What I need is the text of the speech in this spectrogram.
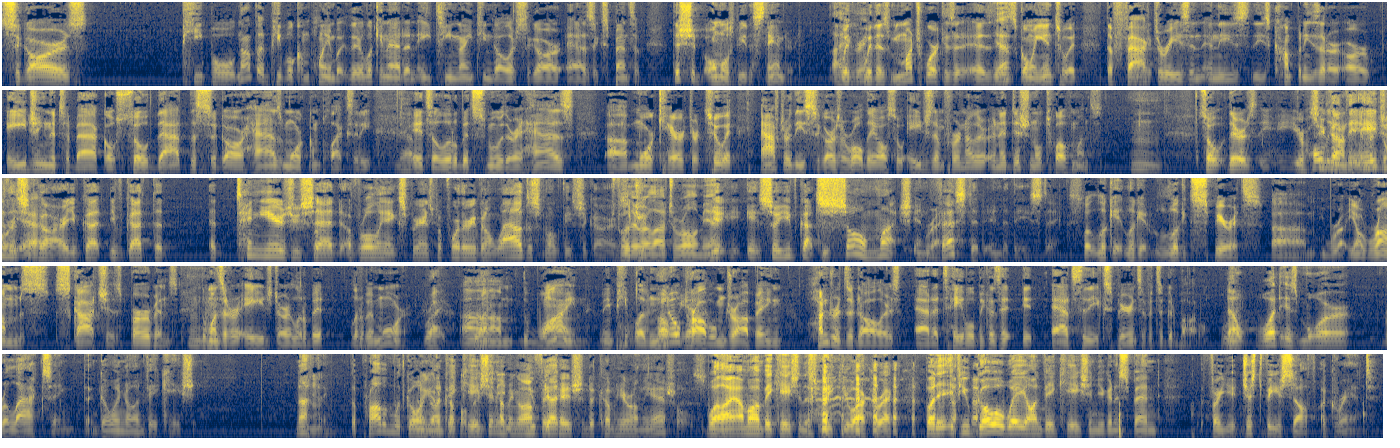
Cigars, people, not that people complain, but they're looking at an $18, $19 cigar as expensive. This should almost be the standard. I with, agree. with as much work as, as Yeah. is going into it, the factories and, and these, these companies that are, are aging the tobacco so that the cigar has more complexity. Yep. It's a little bit smoother. It has uh, more character to it. After these cigars are rolled, they also age them for another an additional 12 months. So there's you're So holding you've got on the to age of the yeah. cigar. You've got you've got the uh, ten years you said of rolling experience before they're even allowed to smoke these cigars. before they were allowed to roll them. Yeah, You- you- so you've got so much invested into these things. But look at look at look at spirits, um, you know, rums, scotches, bourbons. The ones that are aged are a little bit a little bit more. Mm-hmm. Right, Um, The wine. I mean, people have Oh, no yeah. problem dropping hundreds of dollars at a table because it, it adds to the experience if it's a good bottle. Now, what is more relaxing than going on vacation? Nothing. Mm-hmm. The problem with going on vacation, Coming you- off you've got- vacation to come here on the Ashholes. well, I, I'm on vacation this week. You are correct. But if you go away on vacation, you're going to spend for you just for yourself a grand,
